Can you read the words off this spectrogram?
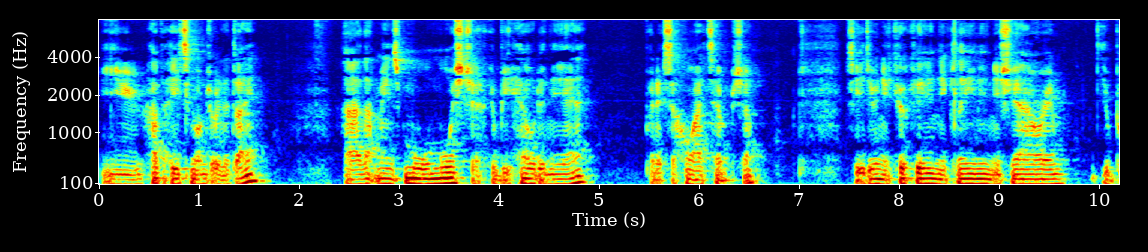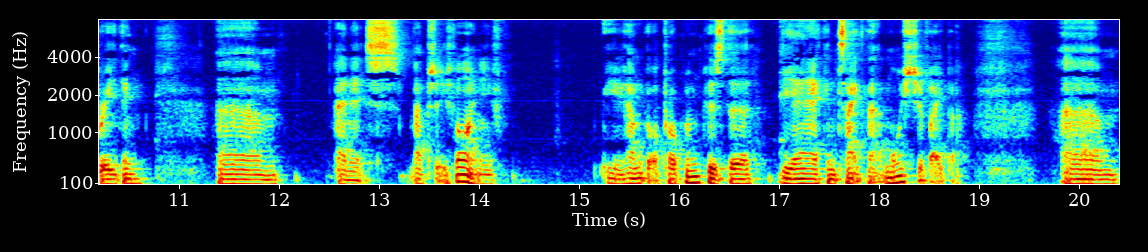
you have the heating on during the day. Uh, that means more moisture can be held in the air when it's a higher temperature. So you're doing your cooking, you're cleaning, you're showering, you're breathing, um, and it's absolutely fine. You've you haven't got a problem because the, the air can take that moisture vapor. Um,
